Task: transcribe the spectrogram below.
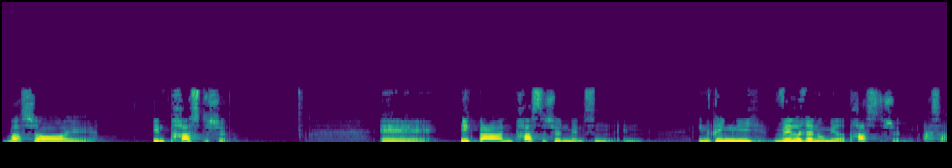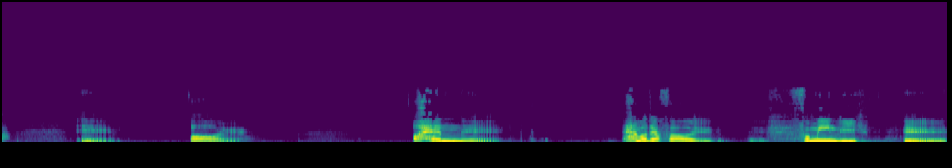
var så øh, en præstesøn øh, ikke bare en præstesøn, men sådan en, en rimelig velrenommeret præstesøn. Altså, øh, og, øh, og han, øh, han var derfor øh, formentlig øh,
